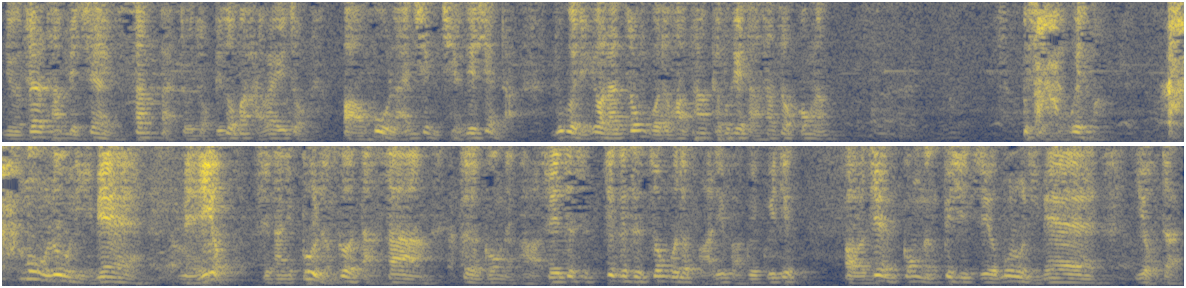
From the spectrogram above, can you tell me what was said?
纽崔莱产品现在有三百多种。比如说我们海外一种保护男性前列腺的，如果你用来中国的话，它可不可以打上这种功能？不行的，为什么？目录里面没有，所以它就不能够打上这个功能啊。所以这是这个是中国的法律法规规定，保健功能必须只有目录里面有的。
